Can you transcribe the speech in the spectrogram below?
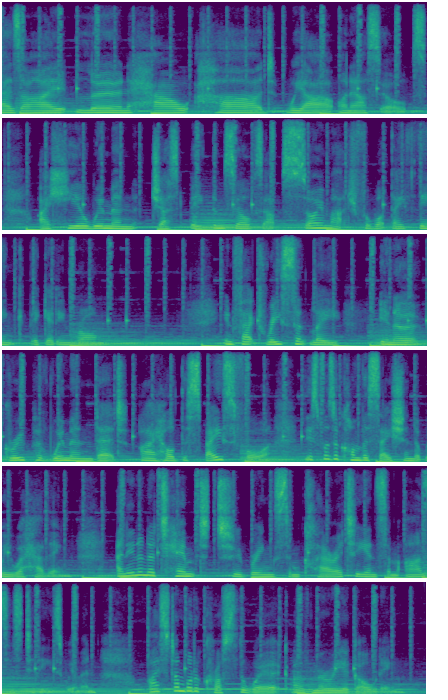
as I learn how hard we are on ourselves. I hear women just beat themselves up so much for what they think they're getting wrong. In fact, recently, in a group of women that I held the space for, this was a conversation that we were having. And in an attempt to bring some clarity and some answers to these women, I stumbled across the work of Maria Golding.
